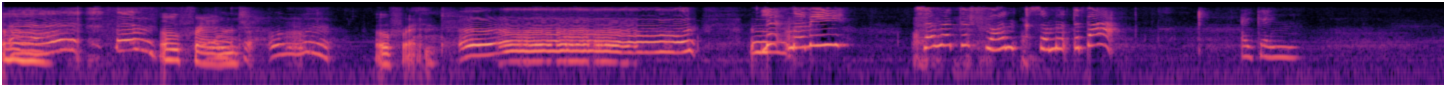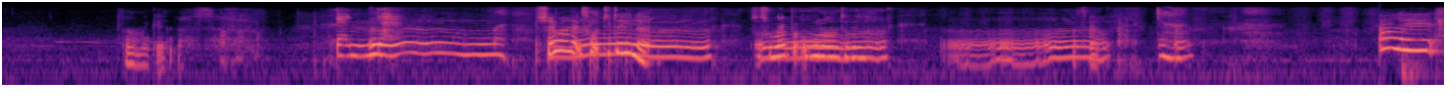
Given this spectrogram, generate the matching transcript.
Oh, oh friend. Oh, friend. Look, mummy. Some at the front, some at the back. Again, Oh my goodness. Again. Show Alex what to do, look. Just rub it all onto the. Alex!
